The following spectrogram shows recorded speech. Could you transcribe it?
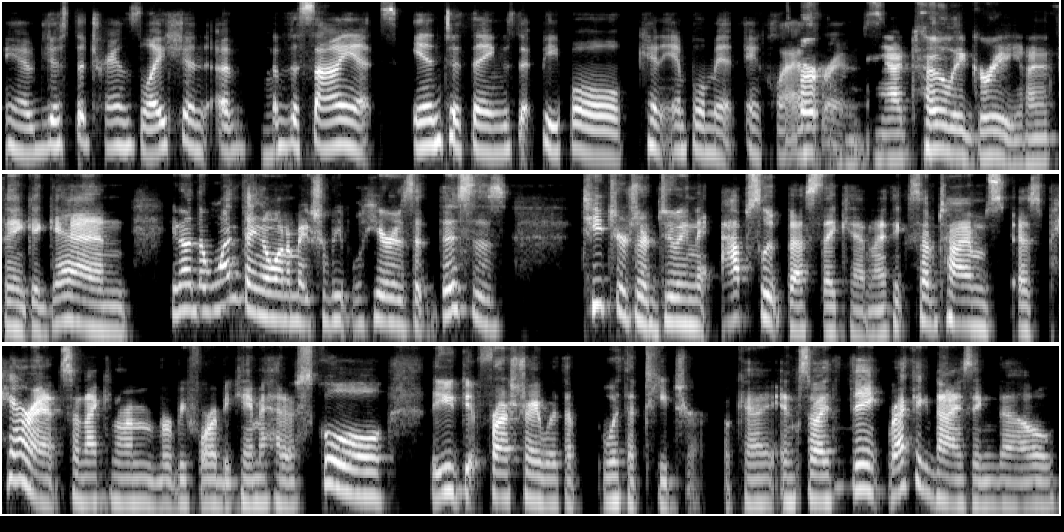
you know, just the translation of, mm-hmm. of the science into things that people can implement in classrooms. I totally agree. And I think, again, you know, the one thing I want to make sure people hear is that this is, teachers are doing the absolute best they can. And I think sometimes as parents, and I can remember before I became a head of school, that you get frustrated with a with a teacher. Okay. And so I think recognizing though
